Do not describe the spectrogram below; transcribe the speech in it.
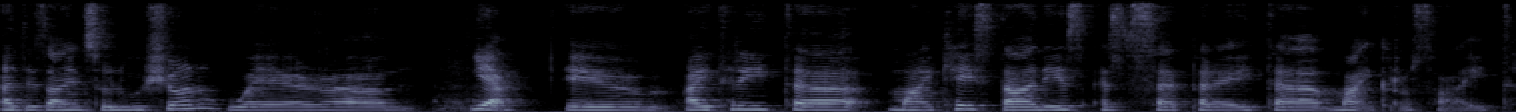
a design solution where, um, yeah, um, I treat uh, my case studies as a separate uh, microsite.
